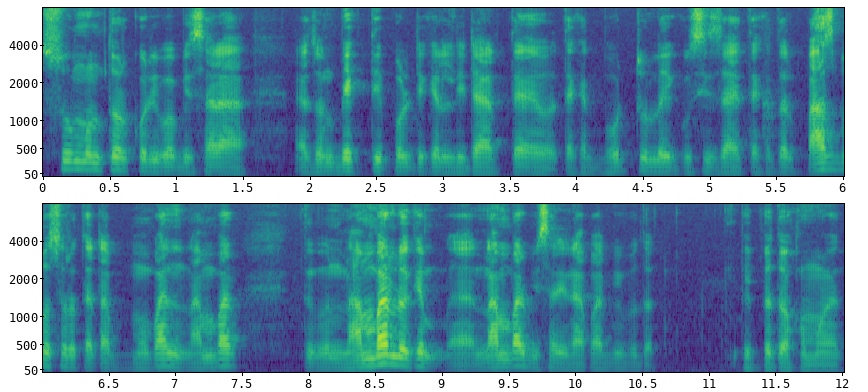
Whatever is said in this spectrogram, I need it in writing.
চুমন্তৰ কৰিব বিচৰা এজন ব্যক্তি পলিটিকেল লিডাৰ তেখেত ভোটটো লৈ গুচি যায়। তেখেতৰ পাঁচ বছৰত এটা মোবাইল নাম্বাৰ নাম্বাৰলৈকে নাম্বাৰ বিচাৰি নাপায় বিপদত বিপদৰ সময়ত।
